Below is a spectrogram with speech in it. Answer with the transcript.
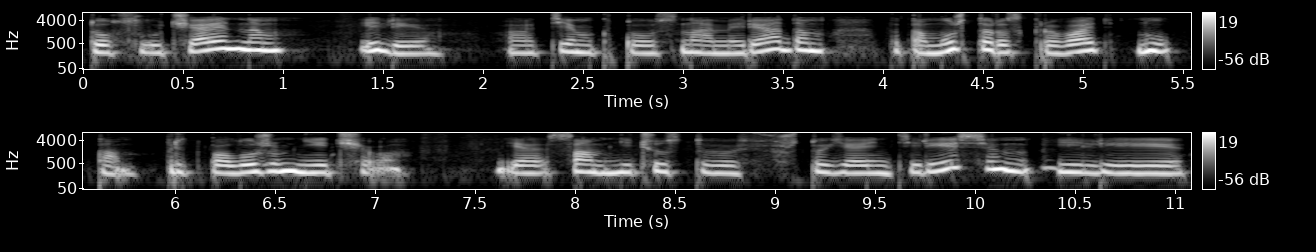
то случайным или тем, кто с нами рядом, потому что раскрывать, ну, там, предположим, нечего. Я сам не чувствую, что я интересен или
